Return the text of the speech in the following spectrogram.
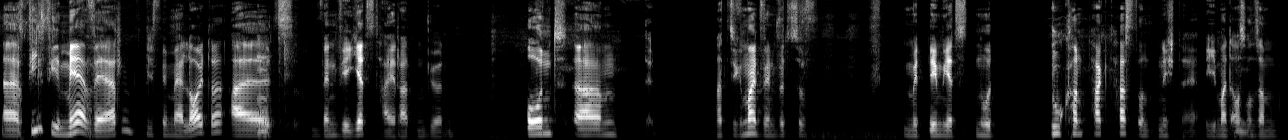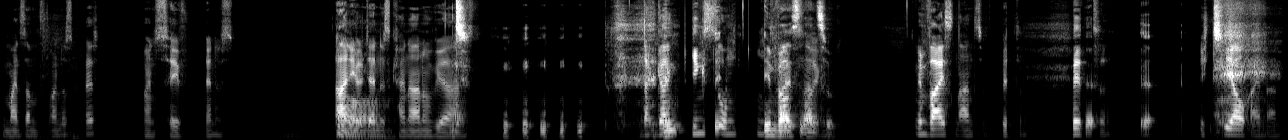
äh, viel, viel mehr wären, viel, viel mehr Leute, als mhm. wenn wir jetzt heiraten würden. Und ähm, hat sie gemeint, wenn würdest du mit dem jetzt nur du Kontakt hast und nicht äh, jemand aus mhm. unserem gemeinsamen Freundeskreis? Ich meine, safe Dennis. Daniel oh. Dennis, keine Ahnung, wie er heißt. Dann ging es um. Im weißen Anzug. Im weißen Anzug, bitte. Bitte. Ich ziehe auch einen an.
